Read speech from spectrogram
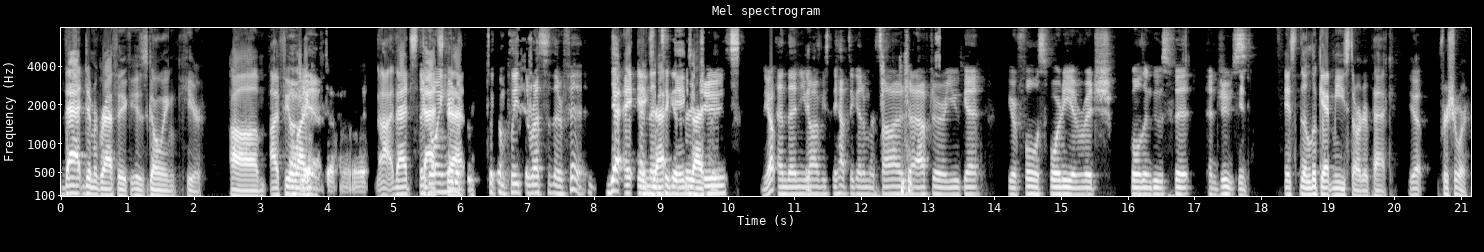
that demographic is going here. Um, I feel Oh, like yeah. Definitely. uh, that's they're that's going here that. to, to complete the rest of their fit yeah, e- and then to get exactly. their juice Yep. and then you It's- obviously have to get a massage after you get your full sporty and rich golden goose fit and juice. It's- It's the look at me starter pack. Yep, for sure,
